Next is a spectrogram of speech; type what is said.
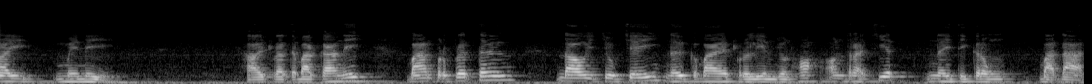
ឡៃមេនី ហើយប្រតិបត្តិការនេះបានប្រព្រឹត្តទៅដោយជោគជ័យនៅក្បែរប្រលានយន្តហោះអន្តរជាតិ នៃទីក្រុងបាដាត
